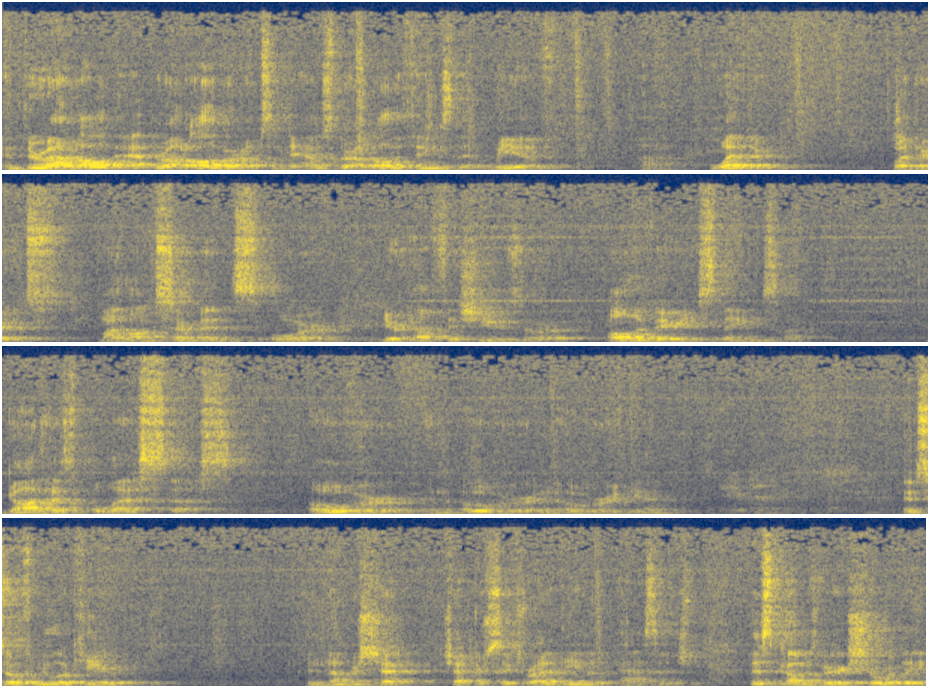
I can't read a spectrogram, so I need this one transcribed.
And throughout all of that, throughout all of our ups and downs, throughout all the things that we have uh, weathered, whether it's my long sermons or your health issues or all the various things, like God has blessed us over and over and over again. Amen. And so if we look here in Numbers chapter 6, right at the end of the passage, this comes very shortly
